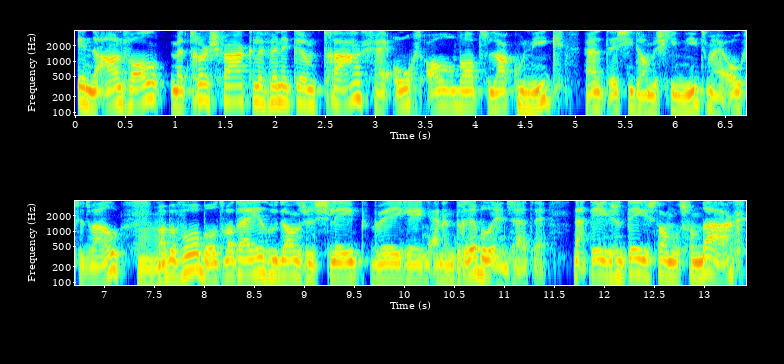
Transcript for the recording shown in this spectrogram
in de aanval. Met terugschakelen vind ik hem traag. Hij oogt al wat laconiek. Hè, dat is hij dan misschien niet, maar hij oogt het wel. Maar bijvoorbeeld, wat hij heel goed dan is een sleepbeweging en een dribbel inzetten. Nou, tegen zijn tegenstanders vandaag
